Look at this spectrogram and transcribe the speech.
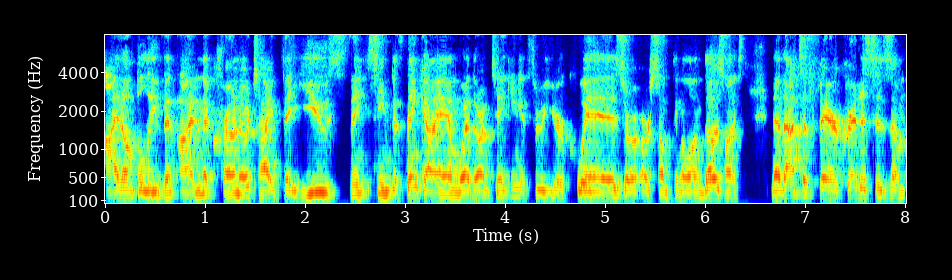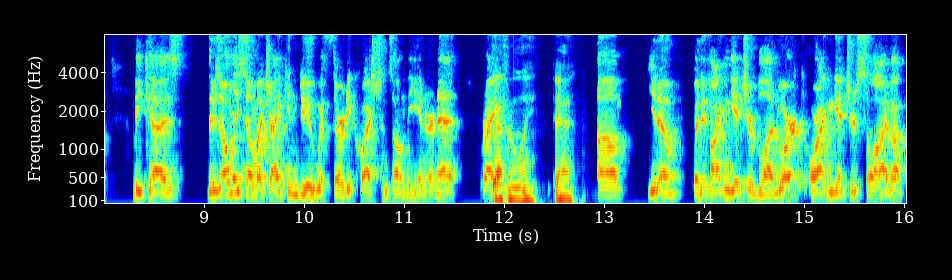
I don't believe that I'm the chronotype that you think, seem to think I am, whether I'm taking it through your quiz or, or something along those lines. Now, that's a fair criticism because there's only so much I can do with 30 questions on the internet, right? Definitely. Yeah. Um, you know, but if I can get your blood work or I can get your saliva,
